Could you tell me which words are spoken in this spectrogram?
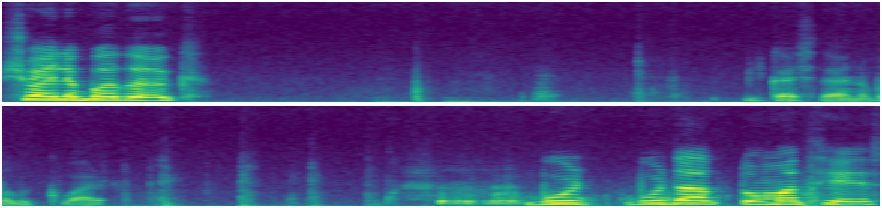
Şöyle balık. Birkaç tane balık var. Bur burada domates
